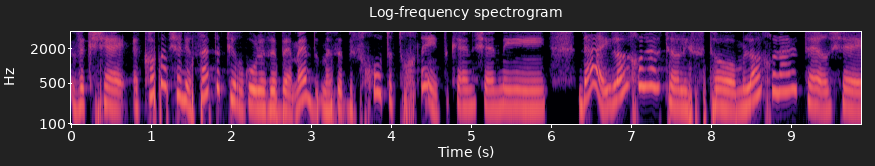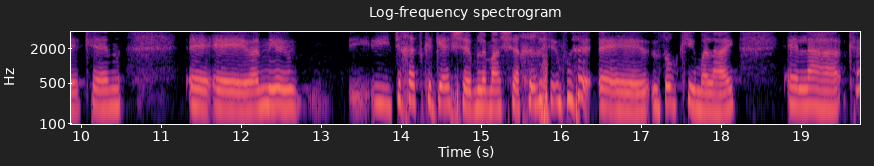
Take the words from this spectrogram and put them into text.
וכשכל פעם שאני עושה את התרגול הזה באמת, זה בזכות התוכנית, כן, שאני די, לא יכולה יותר לסתום, לא יכולה יותר שכן, אה, אה, אני אתייחס כגשם למה שאחרים אה, זורקים עליי. אלא כן,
